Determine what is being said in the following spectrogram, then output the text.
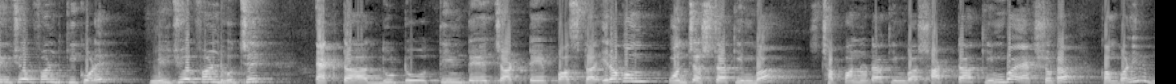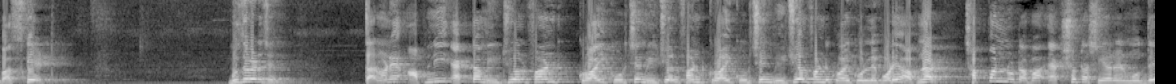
মিউচুয়াল ফান্ড কি করে? মিউচুয়াল ফান্ড হচ্ছে একটা, দুটো, তিনটে, চারটে, পাঁচটা, এরকম পঞ্চাশটা কিংবা ছাপ্পান্নটা কিংবা ষাটটা কিংবা একশোটা কোম্পানির বাস্কেট বুঝতে পেরেছেন? তার মানে আপনি একটা মিউচুয়াল ফান্ড ক্রয় করছেন মিউচুয়াল ফান্ড ক্রয় করছেন মিউচুয়াল ফান্ড ক্রয় করলে পরে আপনার ছাপ্পান্নটা বা একশোটা শেয়ারের মধ্যে,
